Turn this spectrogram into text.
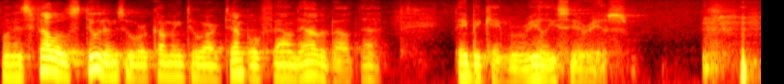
when his fellow students who were coming to our temple found out about that, they became really serious.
